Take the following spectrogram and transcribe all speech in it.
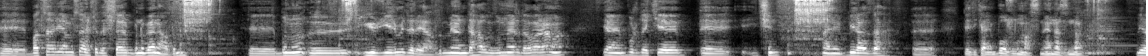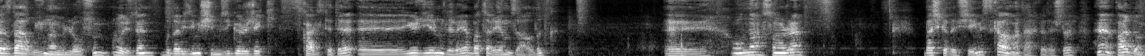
E, bataryamızı arkadaşlar bunu ben aldım. E, bunu e, 120 liraya aldım. Yani daha uygunları da var ama yani buradaki ev e, için hani biraz daha e, dedik hani bozulmasın en azından biraz daha uzun ömürlü olsun. O yüzden bu da bizim işimizi görecek kalitede. E, 120 liraya bataryamızı aldık. E, ondan sonra başka da bir şeyimiz kalmadı arkadaşlar. He, pardon.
